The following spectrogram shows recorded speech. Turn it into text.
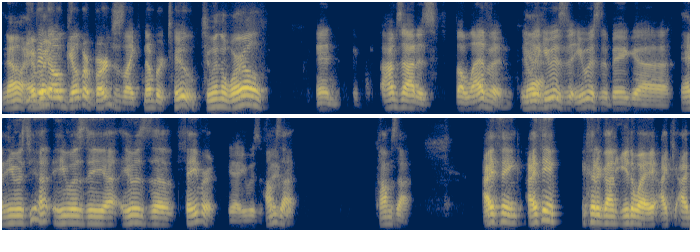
no. even though Gilbert Burns is like number two two in the world. And Hamzat is eleven. He Yeah. He was he was the big. uh and he was yeah, he was the uh, he was the favorite. Yeah, he was. Hamzat. Hamzat. I think I think it could have gone either way. I I,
